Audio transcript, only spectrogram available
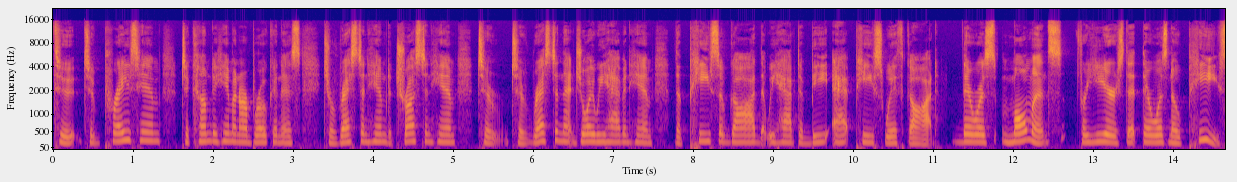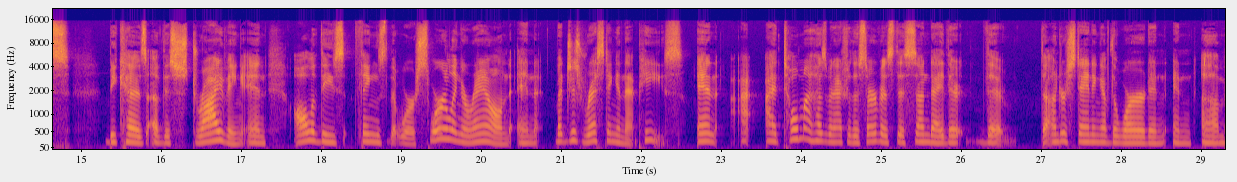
to to praise him to come to him in our brokenness to rest in him to trust in him to to rest in that joy we have in him the peace of god that we have to be at peace with god. There was moments for years that there was no peace because of this striving and all of these things that were swirling around and but just resting in that peace. And i i told my husband after the service this sunday there the the understanding of the word and and um,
